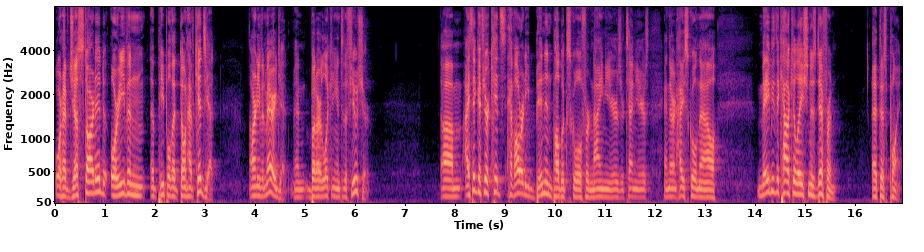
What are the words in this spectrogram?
or have just started or even uh, people that don't have kids yet aren't even married yet and but are looking into the future um, I think if your kids have already been in public school for nine years or 10 years and they're in high school now, maybe the calculation is different at this point.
